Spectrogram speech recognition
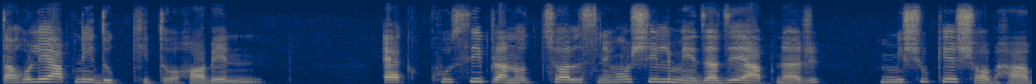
তাহলে আপনি দুঃখিত হবেন। এক খুশি প্রাণোচ্ছল স্নেহশীল মেজাজে আপনার মিশুকে স্বভাব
